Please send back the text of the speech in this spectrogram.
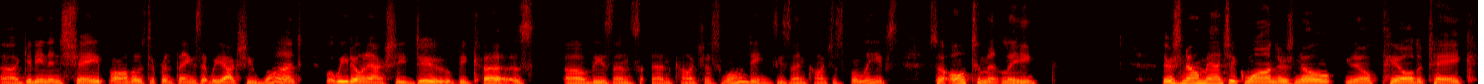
uh, getting in shape, all those different things that we actually want, but we don't actually do because of these un unconscious woundings, these unconscious beliefs. So ultimately, there's no magic wand, there's no, you know, pill to take.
